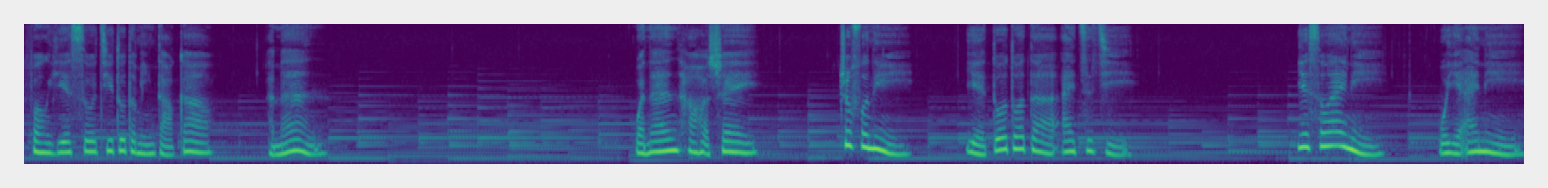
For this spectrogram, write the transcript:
奉耶稣基督的名祷告。阿门。晚安，好好睡。祝福你，也多多的爱自己。耶稣爱你，我也爱你。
